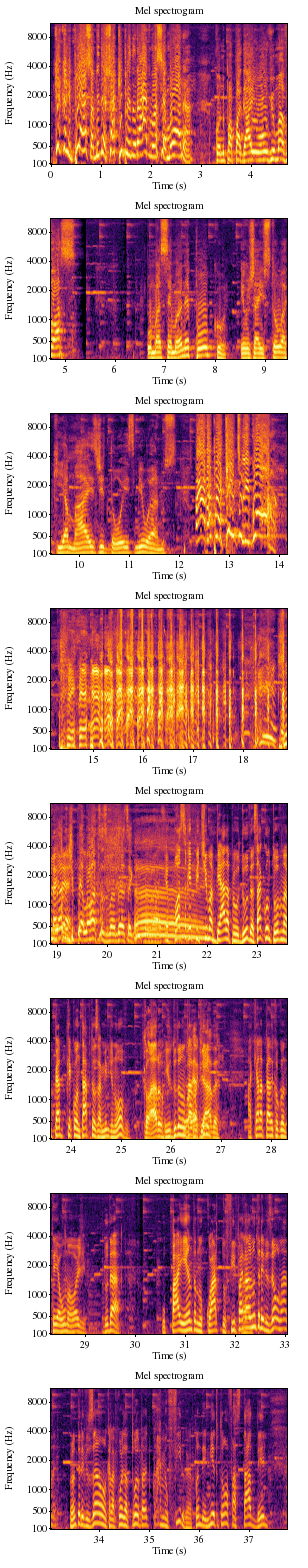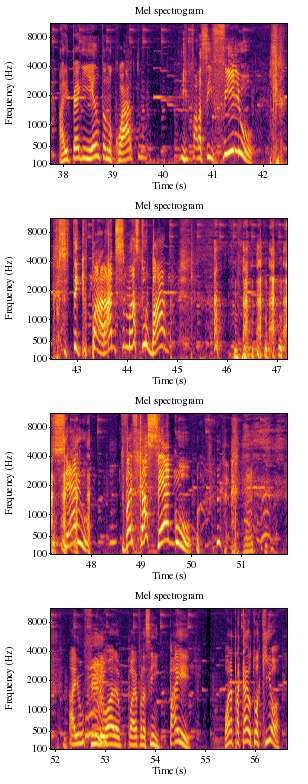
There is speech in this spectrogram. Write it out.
O que, que ele pensa? Me deixar aqui pendurado uma semana? Quando o papagaio ouve uma voz: Uma semana é pouco. Eu já estou aqui há mais de dois mil anos. Ah, mas pra quem tu ligou? Juliano de Pelotas mandou essa aqui nós. Eu posso repetir uma piada pro Duda? Sabe quando tu ouve uma piada que quer contar pros teus amigos de novo? Claro. E o Duda não Qual é tava a aqui? piada? Aquela piada que eu contei a uma hoje. Duda, o pai entra no quarto do filho. O pai tava olhando televisão lá, né? Olhando televisão, aquela coisa toda. Ah, meu filho, cara, pandemia, tô tão afastado dele. Aí pega e entra no quarto e fala assim: Filho, você tem que parar de se masturbar. Sério? Tu vai ficar cego! Aí o filho olha pro pai e fala assim: Pai, olha pra cá, eu tô aqui, ó.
